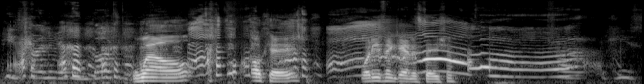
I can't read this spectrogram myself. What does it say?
he's trying to make him go to Well, okay. What do you think, Anastasia? He's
